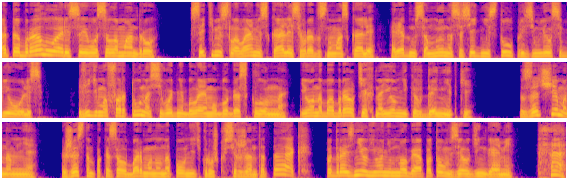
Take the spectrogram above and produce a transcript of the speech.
Отобрал у Ариса его саламандру. С этими словами, скалясь в радостном оскале, рядом со мной на соседний стул приземлился Биолис. Видимо, фортуна сегодня была ему благосклонна, и он обобрал тех наемников до нитки. «Зачем она мне?» Жестом показал бармену наполнить кружку сержанта. «Так, подразнил его немного, а потом взял деньгами. Ха!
